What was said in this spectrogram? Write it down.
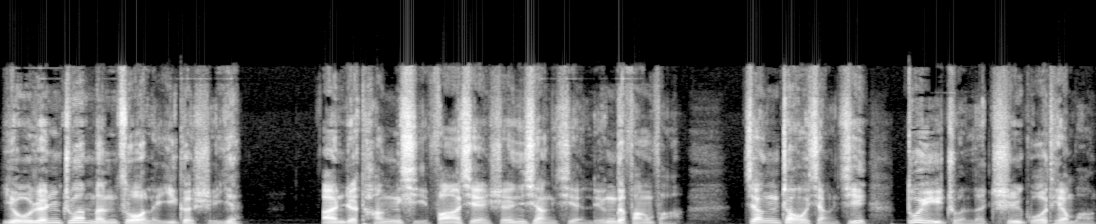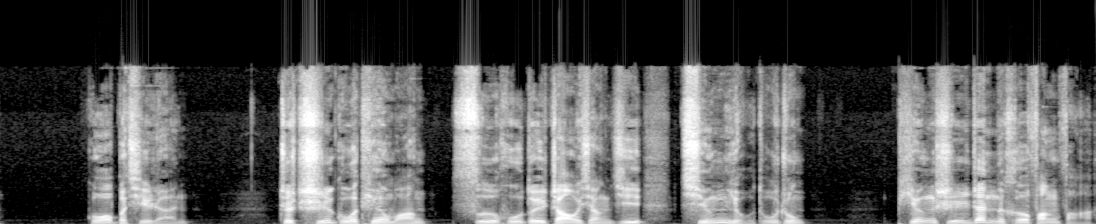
有人专门做了一个实验，按着唐喜发现神像显灵的方法，将照相机对准了持国天王。果不其然，这持国天王似乎对照相机情有独钟。平时任何方法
